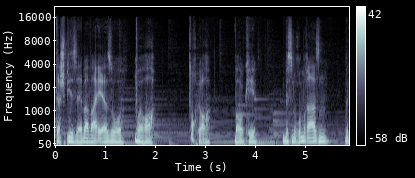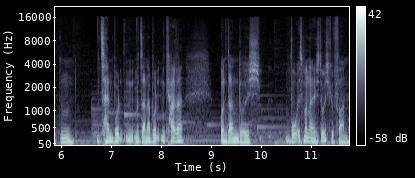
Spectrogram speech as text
Das Spiel selber war eher so, oh, ach ja, war okay. Ein bisschen rumrasen mit, ein, mit, seinen bunten, mit seiner bunten Karre und dann durch, wo ist man eigentlich durchgefahren?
